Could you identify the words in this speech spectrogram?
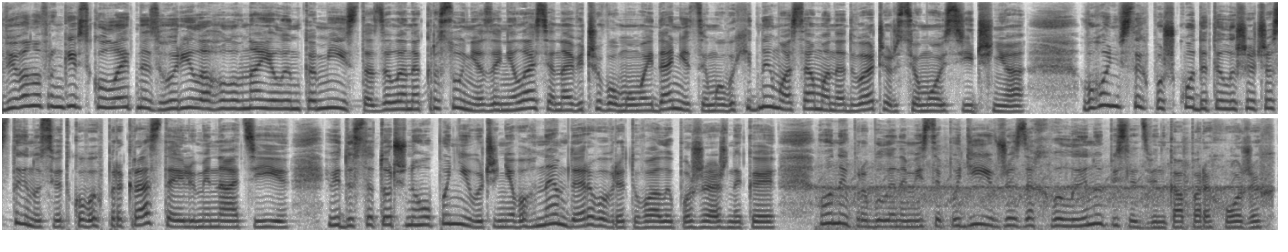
В Івано-Франківську ледь не згоріла головна ялинка міста. Зелена красуня зайнялася на вічовому майдані цими вихідними, а саме надвечір 7 січня. Вогонь встиг пошкодити лише частину святкових прикрас та ілюмінації. Від остаточного понівечення вогнем дерево врятували пожежники. Вони прибули на місце події вже за хвилину після дзвінка перехожих.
